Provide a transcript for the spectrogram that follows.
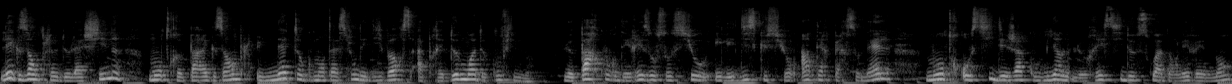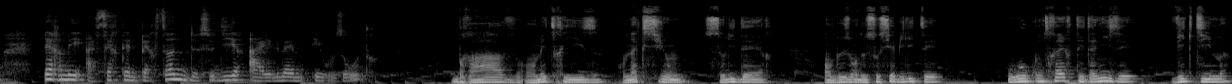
L'exemple de la Chine montre par exemple une nette augmentation des divorces après deux mois de confinement. Le parcours des réseaux sociaux et les discussions interpersonnelles montrent aussi déjà combien le récit de soi dans l'événement permet à certaines personnes de se dire à elles-mêmes et aux autres Brave, en maîtrise, en action, solidaire, en besoin de sociabilité, ou au contraire tétanisé, victime,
